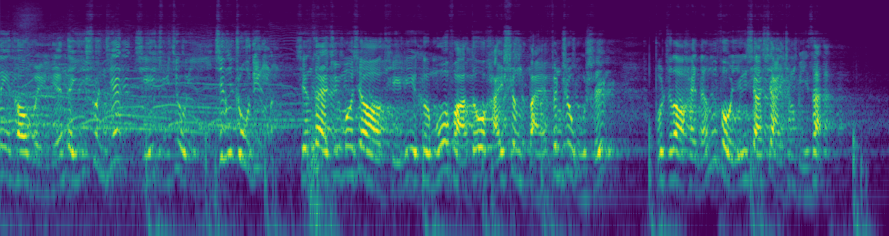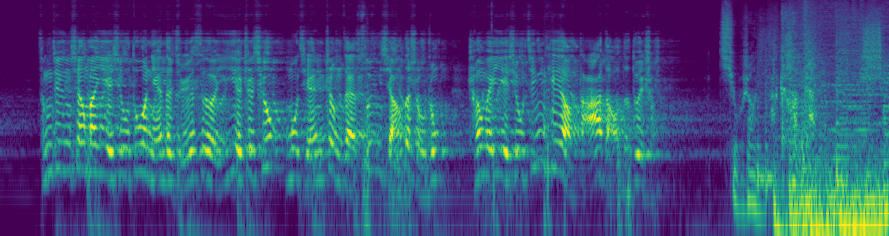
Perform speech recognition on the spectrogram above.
那套尾联的一瞬间，结局就已经注定了。现在巨魔校体力和魔法都还剩百分之五十，不知道还能否赢下下一场比赛。曾经相伴叶修多年的角色一叶知秋，目前正在孙翔的手中，成为叶修今天要打倒的对手。就让你们看看，谁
